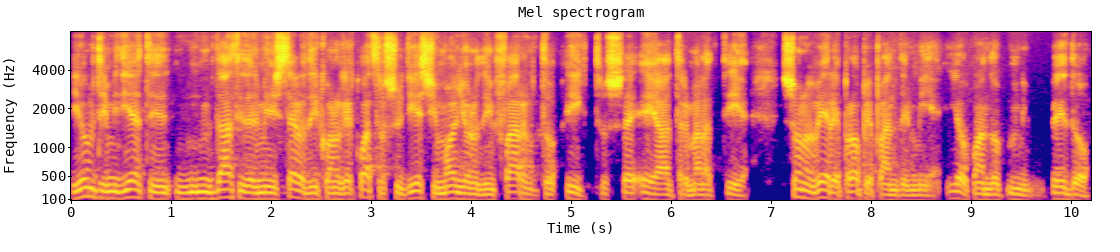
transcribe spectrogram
Gli ultimi dati, dati, del Ministero dicono che 4 su 10 muoiono di infarto, ictus e altre malattie. Sono vere e proprie pandemie. Io quando vedo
